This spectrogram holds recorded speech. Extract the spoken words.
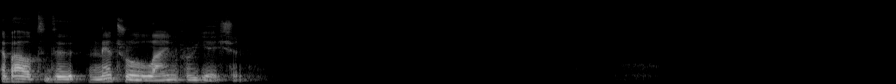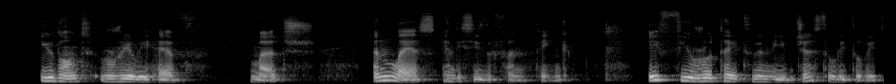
about the natural line variation. You don't really have much unless, and this is the fun thing, if you rotate the nib just a little bit,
